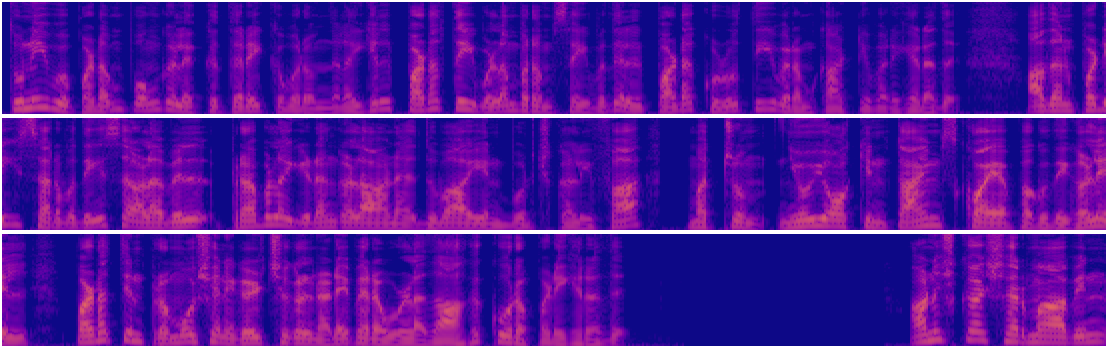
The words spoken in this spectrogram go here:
துணிவு படம் பொங்கலுக்கு திரைக்கு வரும் நிலையில் படத்தை விளம்பரம் செய்வதில் படக்குழு தீவிரம் காட்டி வருகிறது. அதன்படி சர்வதேச அளவில் பிரபல இடங்களான துபாயின் புர்ஜ் கலிஃபா மற்றும் நியூயார்க்கின் டைம்ஸ் ஸ்கொயர் பகுதிகளில் படத்தின் ப்ரமோஷன் நிகழ்ச்சிகள் நடைபெற உள்ளதாக கூறப்படுகிறது. அனுஷ்கா சர்மாவின்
